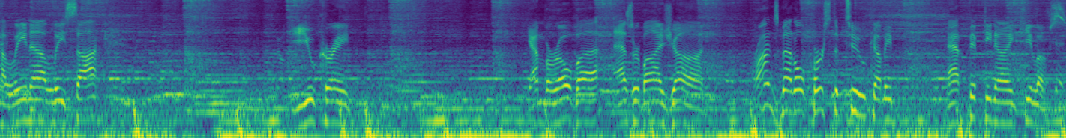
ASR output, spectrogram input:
Helena Lysak, Ukraine. Gambarova, Azerbaijan. Bronze medal, first of two coming at 59 kilos.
